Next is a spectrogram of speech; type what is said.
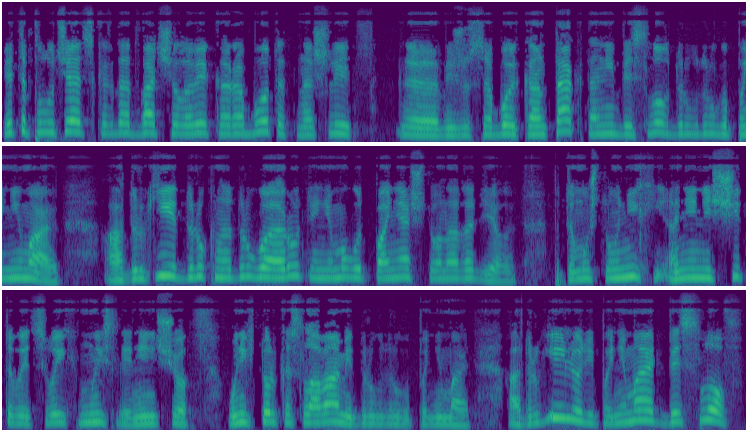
Это получается, когда два человека работают, нашли э, между собой контакт, они без слов друг друга понимают, а другие друг на друга орут и не могут понять, что надо делать, потому что у них они не считывают своих мыслей, они ничего, у них только словами друг друга понимают, а другие люди понимают без слов.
